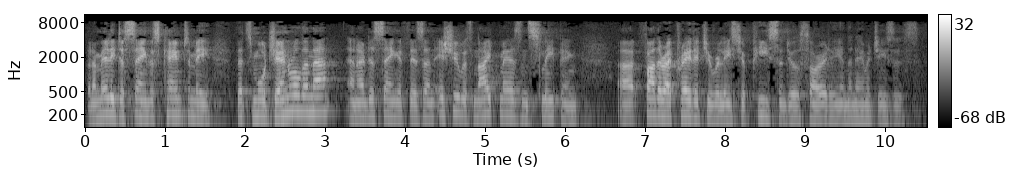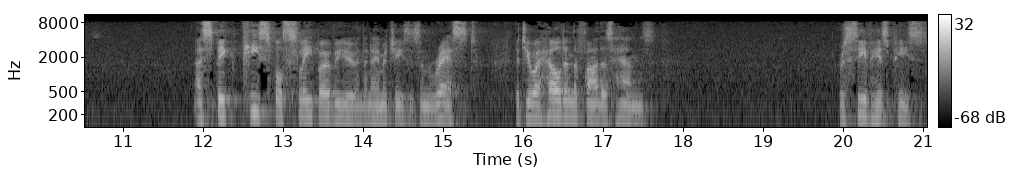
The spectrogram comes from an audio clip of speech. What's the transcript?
But I'm merely just saying this came to me that's more general than that. And I'm just saying if there's an issue with nightmares and sleeping, uh, Father, I pray that you release your peace and your authority in the name of Jesus. I speak peaceful sleep over you in the name of Jesus and rest, that you are held in the Father's hands. Receive his peace.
